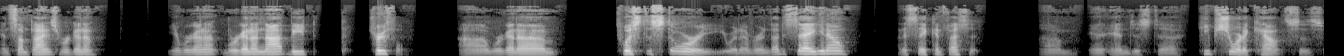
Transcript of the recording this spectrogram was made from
And sometimes we're gonna, you know, we're gonna we're gonna not be truthful. Uh, we're gonna twist the story or whatever, and I just say, you know, I just say confess it, um, and, and, just uh, keep short accounts, is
